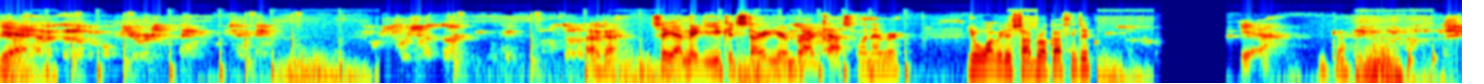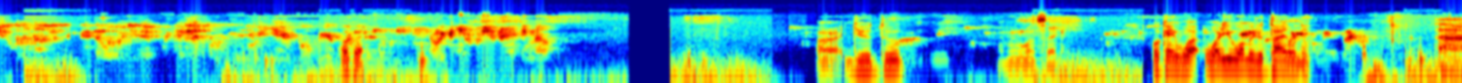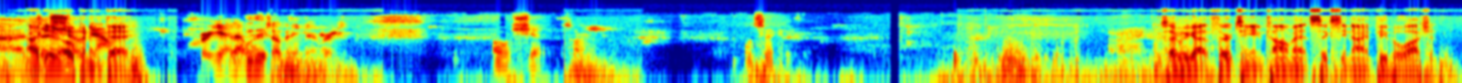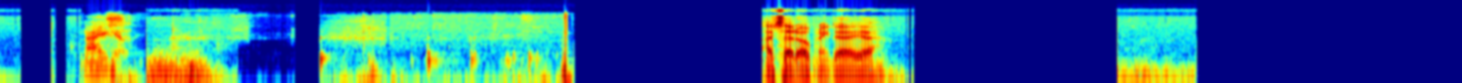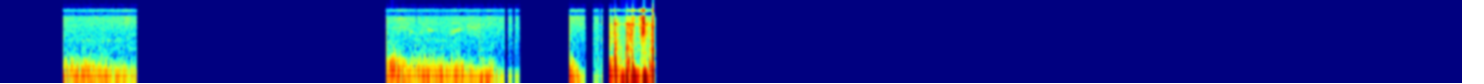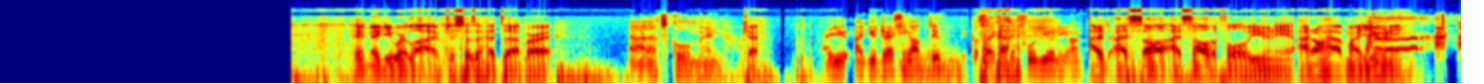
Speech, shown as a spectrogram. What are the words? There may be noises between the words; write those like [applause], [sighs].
you Yeah. have it set up and both of you are the same, same thing. Before you start, you could start up. Okay. So yeah, Miggy, you could start your broadcast whenever. You want me to start broadcasting too? Yeah. Okay. So you can work on this, and then what we can do, we can listen, we hear both of your Okay. and we can troubleshoot anything now. All right. YouTube. Give me one second. Okay. What What do you want me to title it? Uh, I the did opening day. Or, yeah, that You works. did- Opening day works. Oh shit. Sorry. One second. All right. Looks like we got 13 comments, 69 people watching. Nice. There I said opening day, yeah. Hey Miggy, we're live, just as a heads up, alright? Uh, that's cool, man. Okay. Are you Are you dressing up too? Because I got the full uni on. [laughs] I, I saw I saw the full uni. I don't have my uni.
